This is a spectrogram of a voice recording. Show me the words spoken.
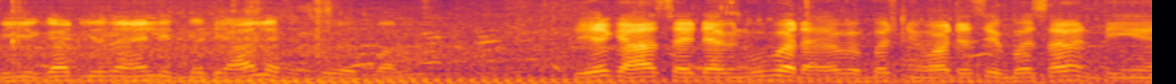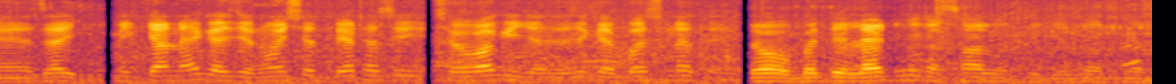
બીજી ગાડીઓ તો હેલી બધી હાલે છે સુરત વાળી એ કે આ સાઈડ આવીને ઊભા રહે હવે બસની વાટે છે બસ આવે ને ત્યાં જાય. અમે ક્યાં ના ગયા છે નોઈસે બેઠા છે છ વાગી જશે છે કે બસ નથી. તો બધી લાઈટ કે ચાલુ થઈ ગઈ જોરદાર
